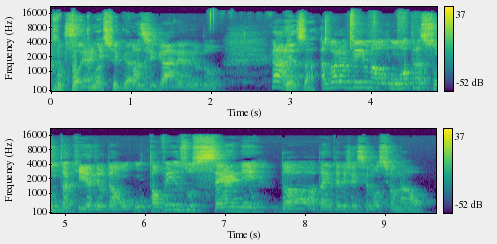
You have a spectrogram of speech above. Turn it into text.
consegue pode mastigar, mastigar né, né Nildo? Cara, Exato. agora vem uma, um outro assunto aqui, Anildão. Um, talvez o cerne da, da inteligência emocional.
